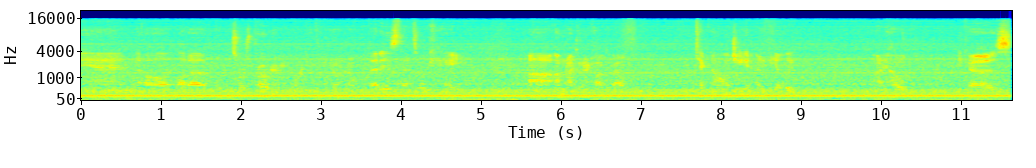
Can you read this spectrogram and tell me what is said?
and a lot of open source programming that is, that's okay. Uh, I'm not going to talk about technology ideally, I hope, because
